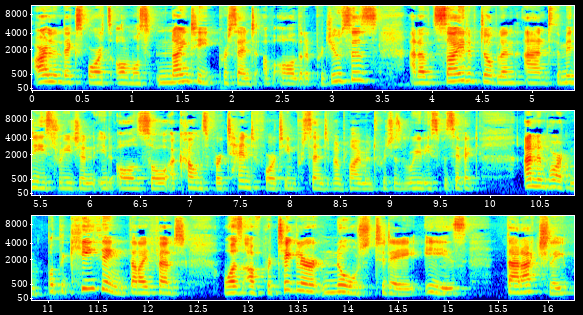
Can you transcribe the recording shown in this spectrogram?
Ireland exports almost 90% of all that it produces. And outside of Dublin and the Mid East region, it also accounts for 10 to 14% of employment, which is really specific and important. But the key thing that I felt was of particular note today is that actually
